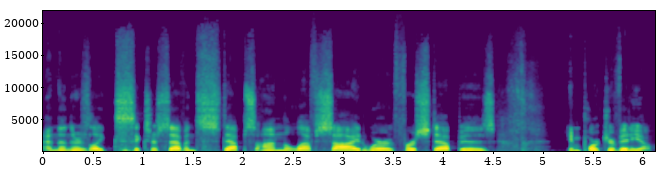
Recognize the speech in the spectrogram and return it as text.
And then there's like six or seven steps on the left side where the first step is import your video.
